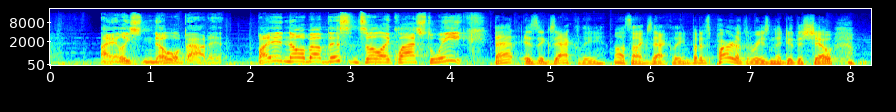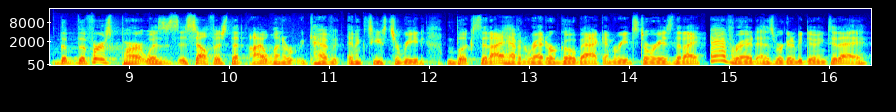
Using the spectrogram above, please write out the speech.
I at least know about it. But I didn't know about this until like last week. That is exactly, well, it's not exactly, but it's part of the reason I do this show. The, the first part was is selfish that I want to have an excuse to read books that I haven't read or go back and read stories that I have read, as we're going to be doing today.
